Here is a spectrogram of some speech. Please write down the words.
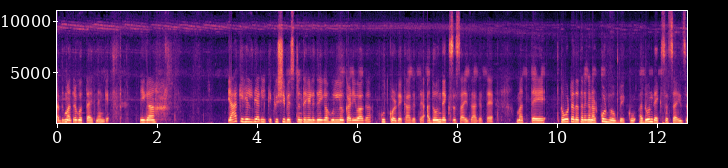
ಅದು ಮಾತ್ರ ಗೊತ್ತಾಯ್ತು ನನಗೆ ಈಗ ಯಾಕೆ ಹೆಲ್ದಿ ಆಗಲಿಕ್ಕೆ ಕೃಷಿ ಬೆಸ್ಟ್ ಅಂತ ಹೇಳಿದರೆ ಈಗ ಹುಲ್ಲು ಕಡಿಯುವಾಗ ಕೂತ್ಕೊಳ್ಬೇಕಾಗತ್ತೆ, ಅದೊಂದು ಎಕ್ಸಸೈಸ್ ಆಗುತ್ತೆ. ಮತ್ತು ತೋಟದ ತನಕ ನಡ್ಕೊಂಡು ಹೋಗಬೇಕು, ಅದೊಂದು ಎಕ್ಸಸೈಸ್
